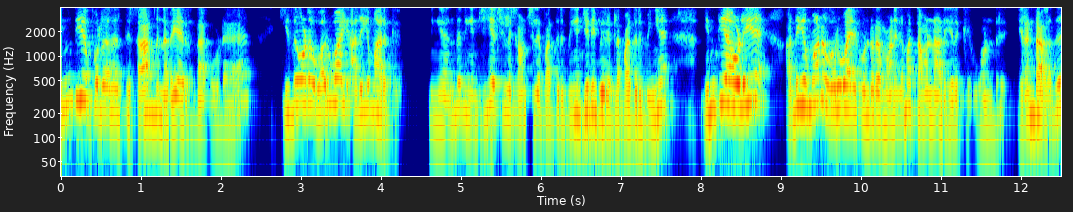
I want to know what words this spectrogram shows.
இந்திய பொருளாதாரத்தை சார்ந்து நிறைய இருந்தா கூட இதோட வருவாய் அதிகமா இருக்கு. நீங்க வந்து நீங்க ஜிஎஸ்டில கவுன்சில பார்த்திருப்பீங்க ஜிடிபி ரேட்ல பார்த்திருப்பீங்க. இந்தியாவிலேயே அதிகமான வருவாயை கொண்டு வர மாநிலமா தமிழ்நாடு இருக்கு. ஒன்று. இரண்டாவது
